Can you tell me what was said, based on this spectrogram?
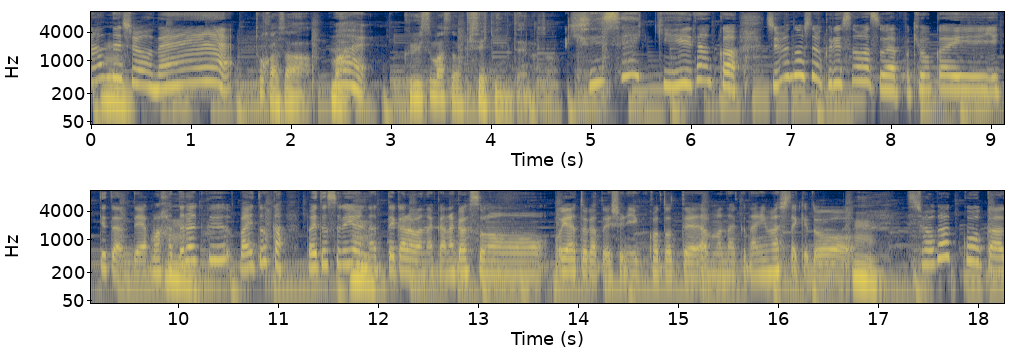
なんでしょうね、とかさまあ、はいクリスマスの奇跡みたいなさ。奇跡？なんか自分どうしてもクリスマスはやっぱ教会行ってたんで、まあ、働く、バイトかバイトするようになってからはなかなかその親とかと一緒に行くことってあんまなくなりましたけど、うん。小学校か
